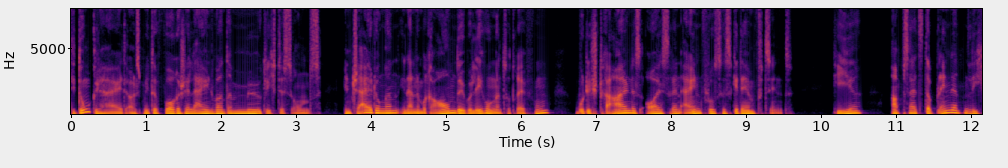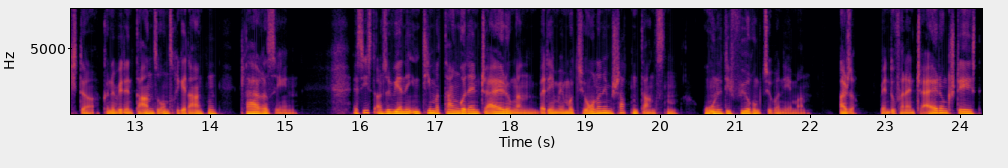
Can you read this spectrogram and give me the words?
Die Dunkelheit als metaphorische Leinwand ermöglicht es uns, Entscheidungen in einem Raum der Überlegungen zu treffen, wo die Strahlen des äußeren Einflusses gedämpft sind. Hier, abseits der blendenden Lichter, können wir den Tanz unserer Gedanken klarer sehen. Es ist also wie ein intimer Tango der Entscheidungen, bei dem Emotionen im Schatten tanzen, ohne die Führung zu übernehmen. Also, wenn du vor einer Entscheidung stehst,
